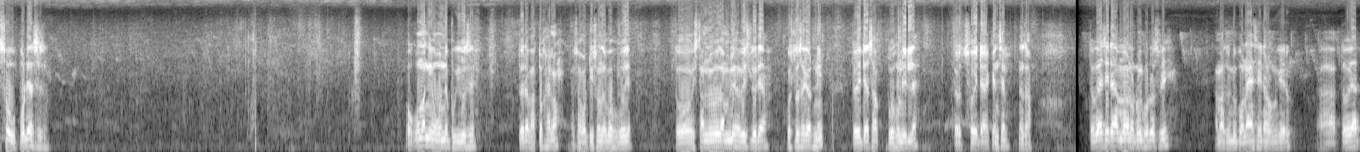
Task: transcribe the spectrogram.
চব ওপৰতে আছে চোন। খত- অকণমানি অকণমানি পকি গৈছে। তো এতিয়া ভাতটো খাই লওঁ তাৰপিছত আকৌ টিউশ্যন যাব হ'ব এতিয়া। তো স্থান মাৰিব যাম বুলি ভাবিছিলোঁ এতিয়া। কৈছিলোঁ চাগে অথনি। তো এতিয়া চাওক বৰষুণ দি দিলে। তো চ' এতিয়া কেঞ্চেল নাযাওঁ। তো গাইছ এতিয়া মই নতুন ঘৰটো আছোঁহি। আমাৰ যোনটো বনাই আছে এতিয়া নতুনকৈ এইটো। তো ইয়াত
